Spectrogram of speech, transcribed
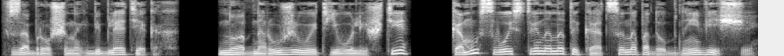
в заброшенных библиотеках, но обнаруживают его лишь те, кому свойственно натыкаться на подобные вещи.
